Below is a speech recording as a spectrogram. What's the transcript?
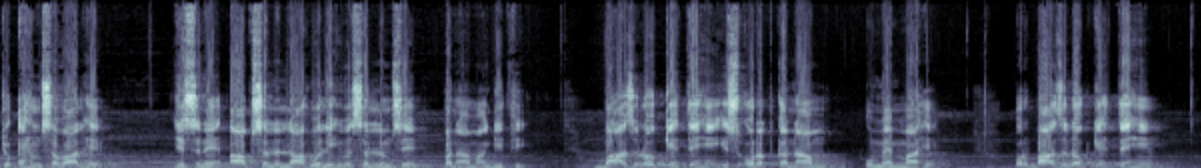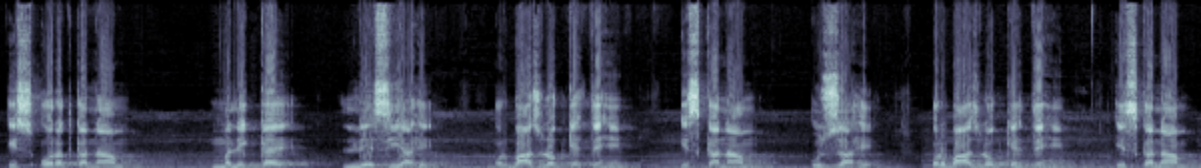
جو اہم سوال ہے، جس نے آپ صلی اللہ علیہ وسلم سے پناہ مانگی تھی۔ بعض لوگ کہتے ہیں اس عورت کا نام امیمہ ہے اور بعض لوگ کہتے ہیں اس عورت کا نام ملکہ لیسیہ ہے اور بعض لوگ کہتے ہیں اس کا نام عزا ہے اور بعض لوگ کہتے ہیں اس کا نام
